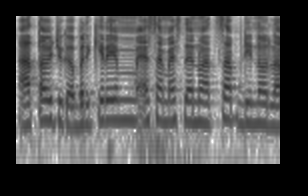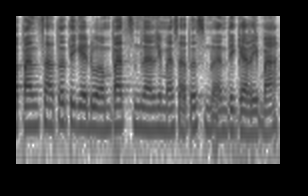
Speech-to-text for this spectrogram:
atau juga berkirim SMS dan WhatsApp di 081324951935.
